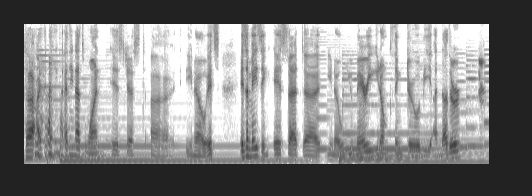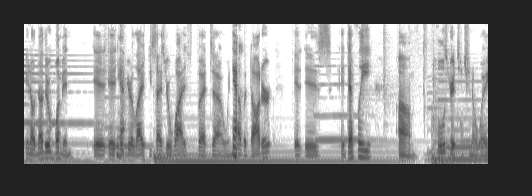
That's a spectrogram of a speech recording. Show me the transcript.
So I, I think I think that's one is just uh you know it's it's amazing is that uh you know when you marry you don't think there will be another you know another woman in, in, Yeah. in your life besides your wife but uh when you Yeah. have a daughter it is it definitely um, pulls your attention away.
